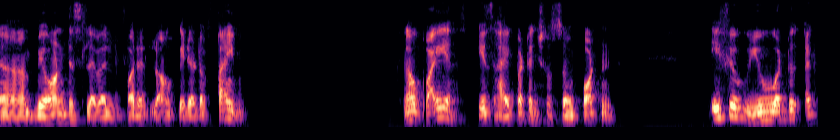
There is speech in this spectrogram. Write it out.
uh, beyond this level for a long period of time. Now, why is hypertension so important? If you, you were to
